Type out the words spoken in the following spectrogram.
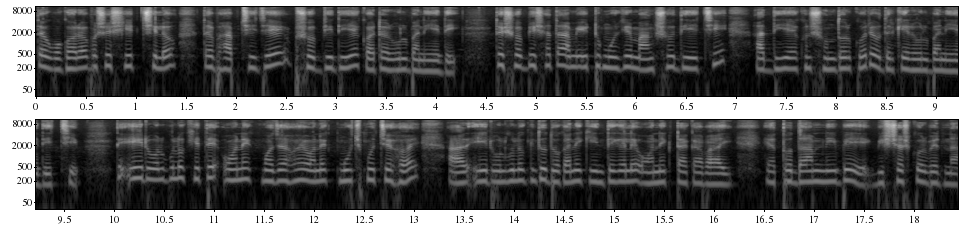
তো ঘরে অবশ্য শীত ছিল, তাই ভাবছি যে সবজি দিয়ে কয়টা রোল বানিয়ে দিই। তো সবজির সাথে আমি একটু মুরগির মাংস দিয়েছি আর দিয়ে এখন সুন্দর করে ওদেরকে রোল বানিয়ে দিচ্ছি। তো এই রোলগুলো খেতে অনেক মজা হয়, অনেক মুচমুচে হয় আর এই রোলগুলো কিন্তু দোকানে কিনতে গেলে অনেক টাকা ভাই এত দাম নিবে, বিশ্বাস করবেন না,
